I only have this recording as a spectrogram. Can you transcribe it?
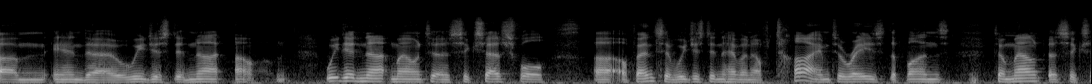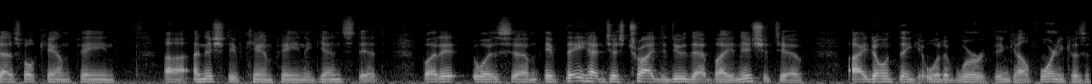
Um, and uh, we just did not, uh, we did not mount a successful uh, offensive. We just didn't have enough time to raise the funds to mount a successful campaign, uh, initiative campaign against it. But it was, um, if they had just tried to do that by initiative, I don't think it would have worked in California because uh,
